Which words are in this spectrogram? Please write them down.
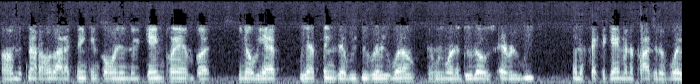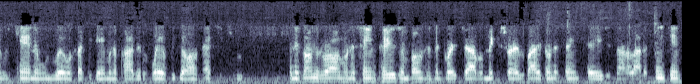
Um, it's not a whole lot of thinking going into the game plan, but you know we have we have things that we do really well, and we want to do those every week and affect the game in a positive way. We can, and we will affect the game in a positive way if we go out and execute. And as long as we're all on the same page, and Bones does a great job of making sure everybody's on the same page, it's not a lot of thinking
